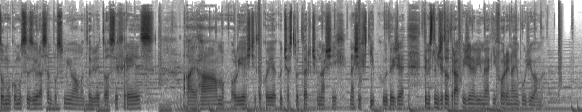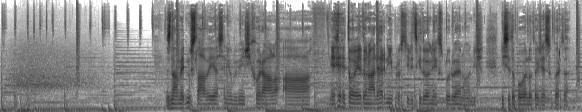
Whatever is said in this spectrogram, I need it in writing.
Tomu, komu se s Jurasem posmívám, takže je to asi Chris, Iham, Oli ještě takový jako často terčem našich, našich vtípků, takže ty myslím, že to trápí, že nevíme, jaký fory na ně používáme. Znám jednu slávy, asi nejoblíbenější chorál a je to, je to nádherný, prostě vždycky to ve mně exploduje, no, když, když se to povedlo, takže super to.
